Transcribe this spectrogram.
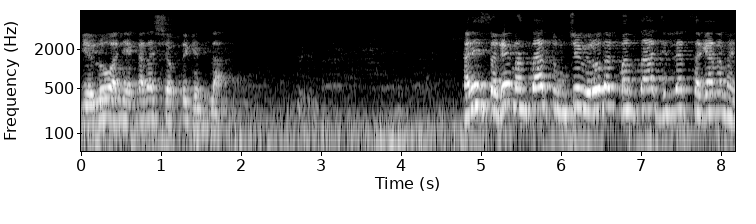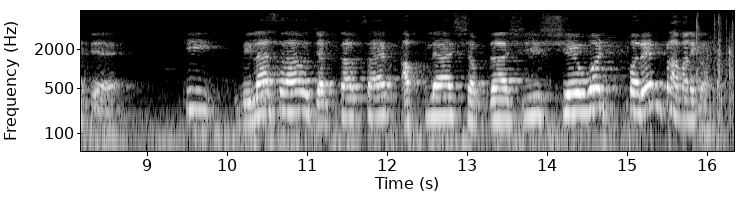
गेलो आणि एखादा शब्द घेतला. आणि सगळे म्हणतात तुमचे विरोधक म्हणतात जिल्ह्यात सगळ्यांना माहिती आहे की विलासराव जगताप साहेब आपल्या शब्दाशी शेवटपर्यंत प्रामाणिक राहतात.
